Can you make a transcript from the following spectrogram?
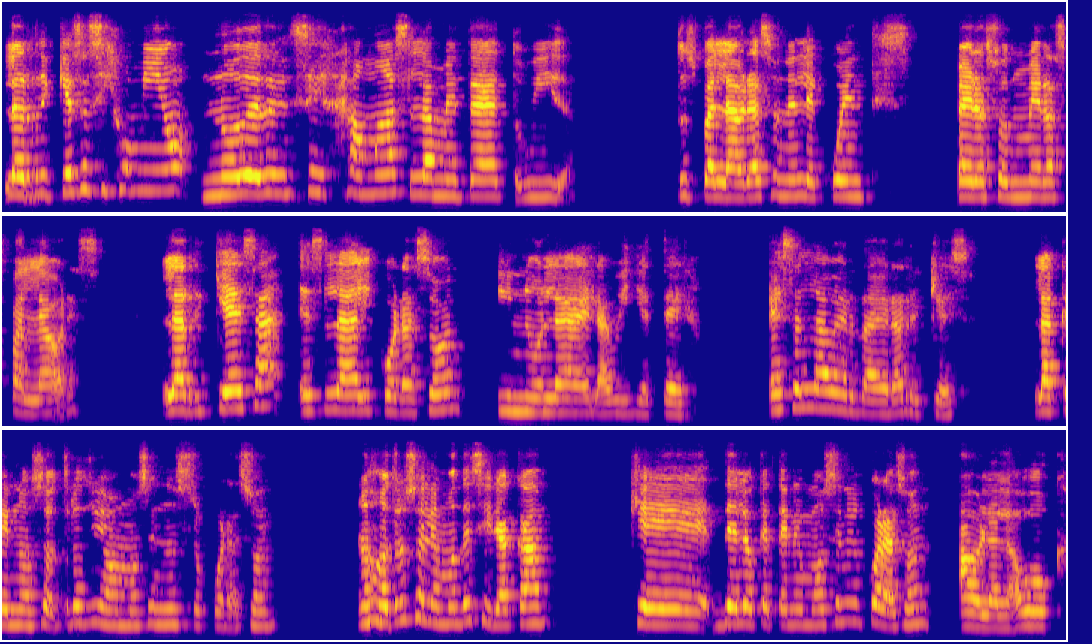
Las riquezas, hijo mío, no deben ser jamás la meta de tu vida. Tus palabras son elocuentes, pero son meras palabras. La riqueza es la del corazón y no la de la billetera. Esa es la verdadera riqueza, la que nosotros llevamos en nuestro corazón nosotros solemos decir acá que de lo que tenemos en el corazón habla la boca,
